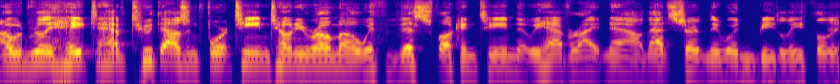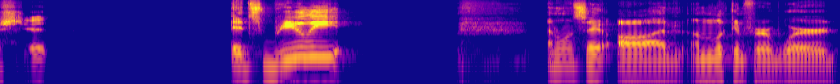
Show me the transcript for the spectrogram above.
I would really hate to have 2014 Tony Romo with this fucking team that we have right now. That certainly wouldn't be lethal as shit. it's really I don't want to say odd. I'm looking for a word.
